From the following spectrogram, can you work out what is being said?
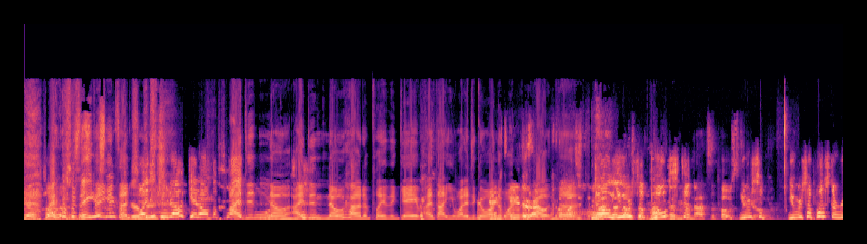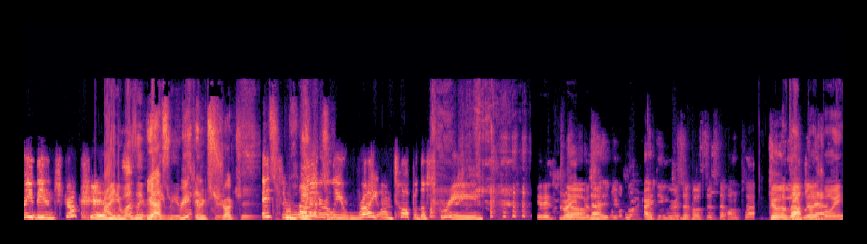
They use paying me for attention. Why did you not get on the platform? I didn't know. I didn't know how to play the game. I thought you wanted to go on the one Neither. Without don't know what to the. No, you were was the part supposed to- Not supposed to. you were go. You were supposed to read the instructions. I wasn't. Yes, reading the read instructions. instructions. It's literally right on top of the screen. It is great. No, 'cause no, full of. I think we were supposed to step on a platform. Good Okay, luck with boy.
